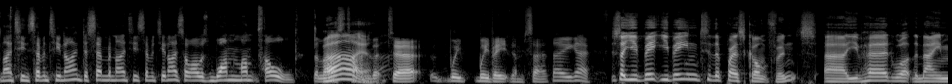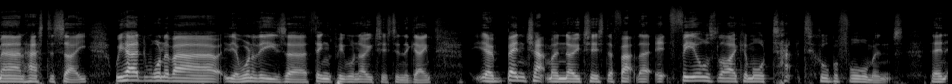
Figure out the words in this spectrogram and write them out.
1979, December 1979. So I was one month old the last ah, time yeah. that uh, we we beat them. So there you go. So you've been you've been to the press conference. Uh, you've heard what the main man has to say. We had one of our know, one of these uh, things people noticed in the game you know, Ben Chapman noticed the fact that it feels like a more tactical performance than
